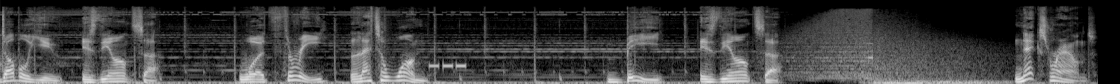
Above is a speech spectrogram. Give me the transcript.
W is the answer. Word 3, letter 1. B is the answer. Next round.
